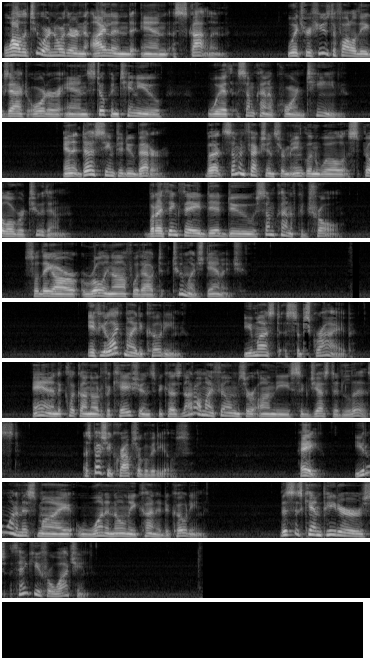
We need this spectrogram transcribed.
While the two are Northern Ireland and Scotland, which refuse to follow the exact order and still continue with some kind of quarantine. And it does seem to do better, but some infections from England will spill over to them. But I think they did do some kind of control, so they are rolling off without too much damage. If you like my decoding, you must subscribe and click on notifications because not all my films are on the suggested list, especially crop circle videos. Hey, you don't want to miss my one and only kind of decoding. This is Ken Peters. Thank you for watching.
